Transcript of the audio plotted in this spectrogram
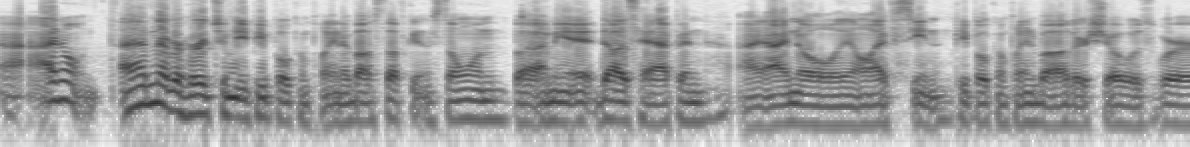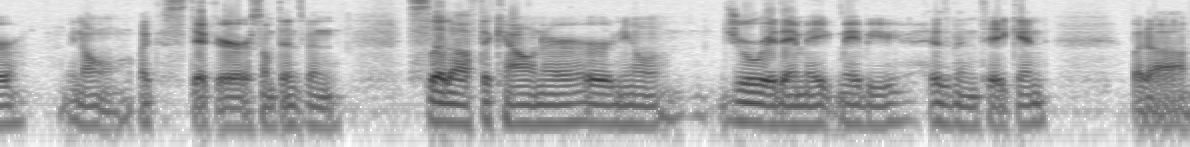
I don't. I've never heard too many people complain about stuff getting stolen, but I mean it does happen. I, I know. You know, I've seen people complain about other shows where you know, like a sticker or something's been slid off the counter, or you know, jewelry they make maybe has been taken. But uh,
